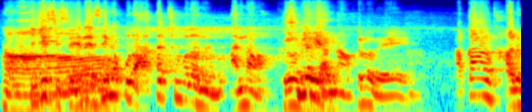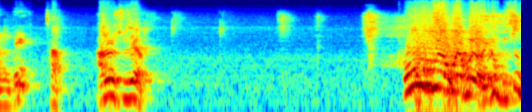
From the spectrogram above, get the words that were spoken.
아. 이길 수 있어 얘네 생각보다 아까 팀보다는 안 나와. 그러네. 실력이 안 나와. 그러네. 아까랑 다른데? 자 안으로 주세요. 오 뭐야 뭐야 뭐야. 이거 무슨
